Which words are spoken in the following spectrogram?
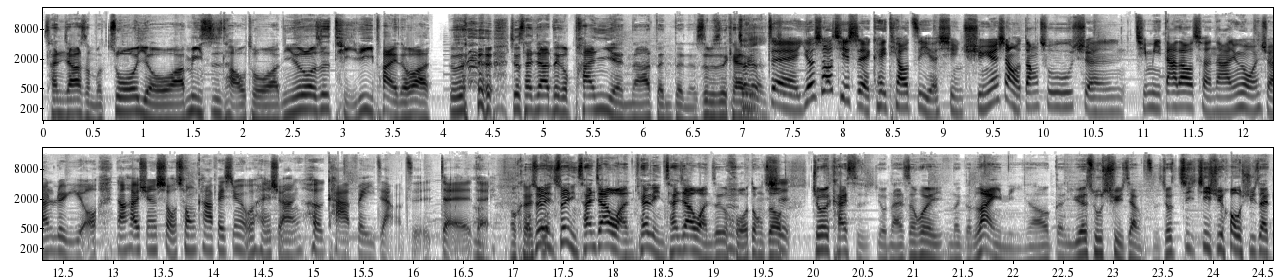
参加什么桌游啊、密室逃脱啊；你如果是体力派的话，就是就参加那个攀岩啊等等的，是不是？这个对，有时候其实也可以挑自己的兴趣，因为像我当初选奇米大道城啊，因为我很喜欢旅游，然后还选手冲咖啡，是因为我很喜欢喝咖啡这样子。对对、嗯、，OK，所以所以你参加完 Kelly 参加完这个活动之后，嗯、就会开始有男生会那个赖你，然后跟你约出去这样子，就继继续后续。在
